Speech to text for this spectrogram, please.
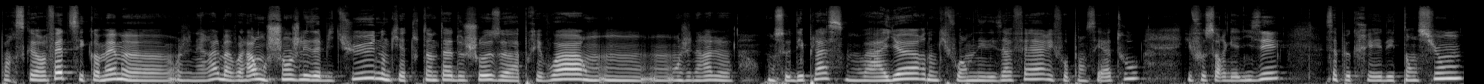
Parce qu'en fait, c'est quand même, euh, en général, bah voilà, on change les habitudes, donc il y a tout un tas de choses à prévoir. en général, on se déplace, on va ailleurs, donc il faut emmener des affaires, il faut penser à tout, il faut s'organiser. Ça peut créer des tensions,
